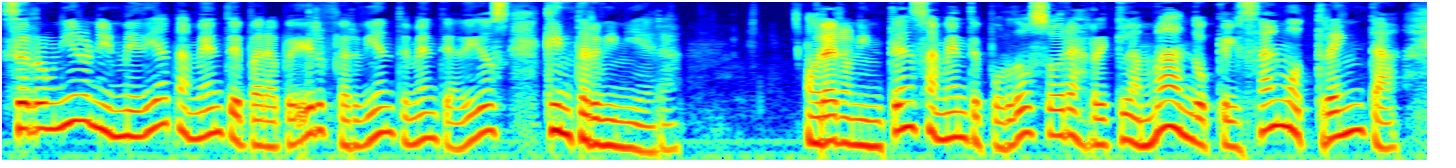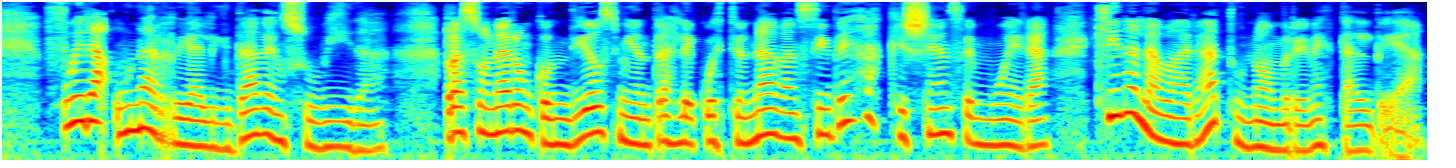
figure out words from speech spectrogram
se reunieron inmediatamente para pedir fervientemente a Dios que interviniera. Oraron intensamente por dos horas reclamando que el Salmo 30 fuera una realidad en su vida. Razonaron con Dios mientras le cuestionaban si dejas que Jen se muera, ¿quién alabará tu nombre en esta aldea?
